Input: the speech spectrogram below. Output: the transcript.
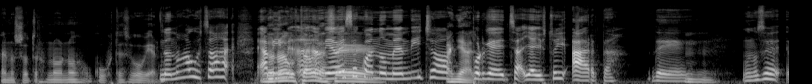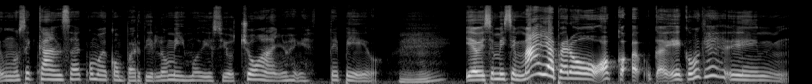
a nosotros no nos gusta ese gobierno. No nos ha gustado. A No mí, nos ha me- gustado a, mí a veces cuando me han dicho. Porque o sea, ya yo estoy harta de. Uno se, uno se cansa como de compartir lo mismo, 18 años en este peo. ujú. Y a veces me dicen, Maya, pero. o co- eh, ¿Cómo que? Eh,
